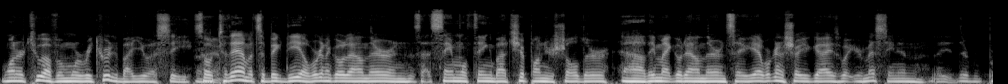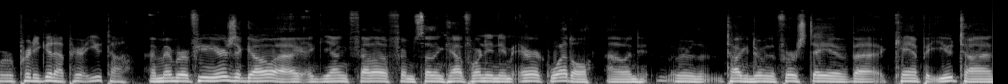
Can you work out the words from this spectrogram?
one or two of them were recruited by USC. So to them, it's a big deal. We're going to go down there and it's that same old thing about chip on your shoulder. Uh, they might go down there and say, yeah, we're going to show you guys what you're missing. And we're pretty good up here at Utah. I remember a few years ago, a, a young fellow from Southern California named Eric Weddle, uh, and we were talking to him the first day of uh, camp at Utah,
